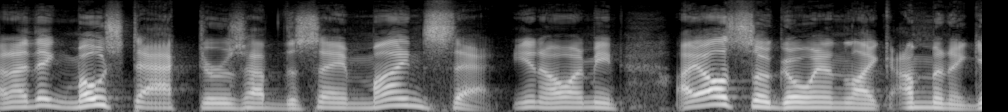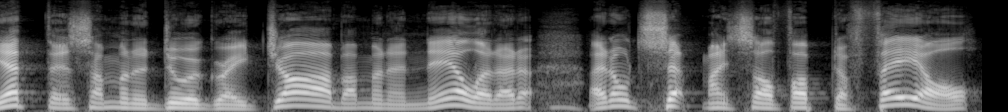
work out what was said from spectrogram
And I think most actors have the same mindset. You know, I mean, I also go in like I'm going to get this, I'm going to do a great job, I'm going to nail it. I don't, I don't set myself up to fail.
